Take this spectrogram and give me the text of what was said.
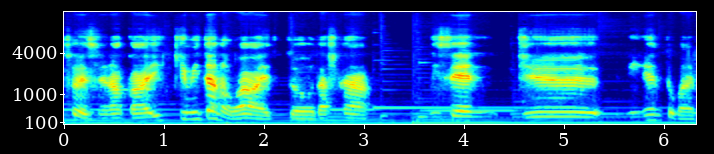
そうですね。なんか一期見たのは、えっと、確か2012年とか2013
